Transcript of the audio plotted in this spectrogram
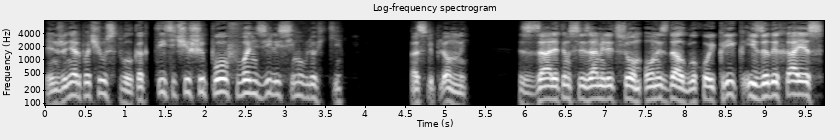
инженер почувствовал, как тысячи шипов вонзились ему в легкие. Ослепленный, с залитым слезами лицом, он издал глухой крик и, задыхаясь,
